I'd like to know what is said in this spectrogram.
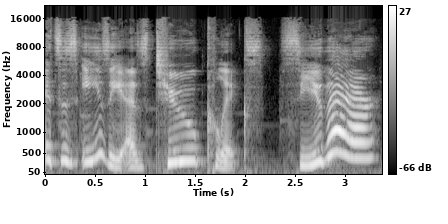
It's as easy as two clicks. See you there!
